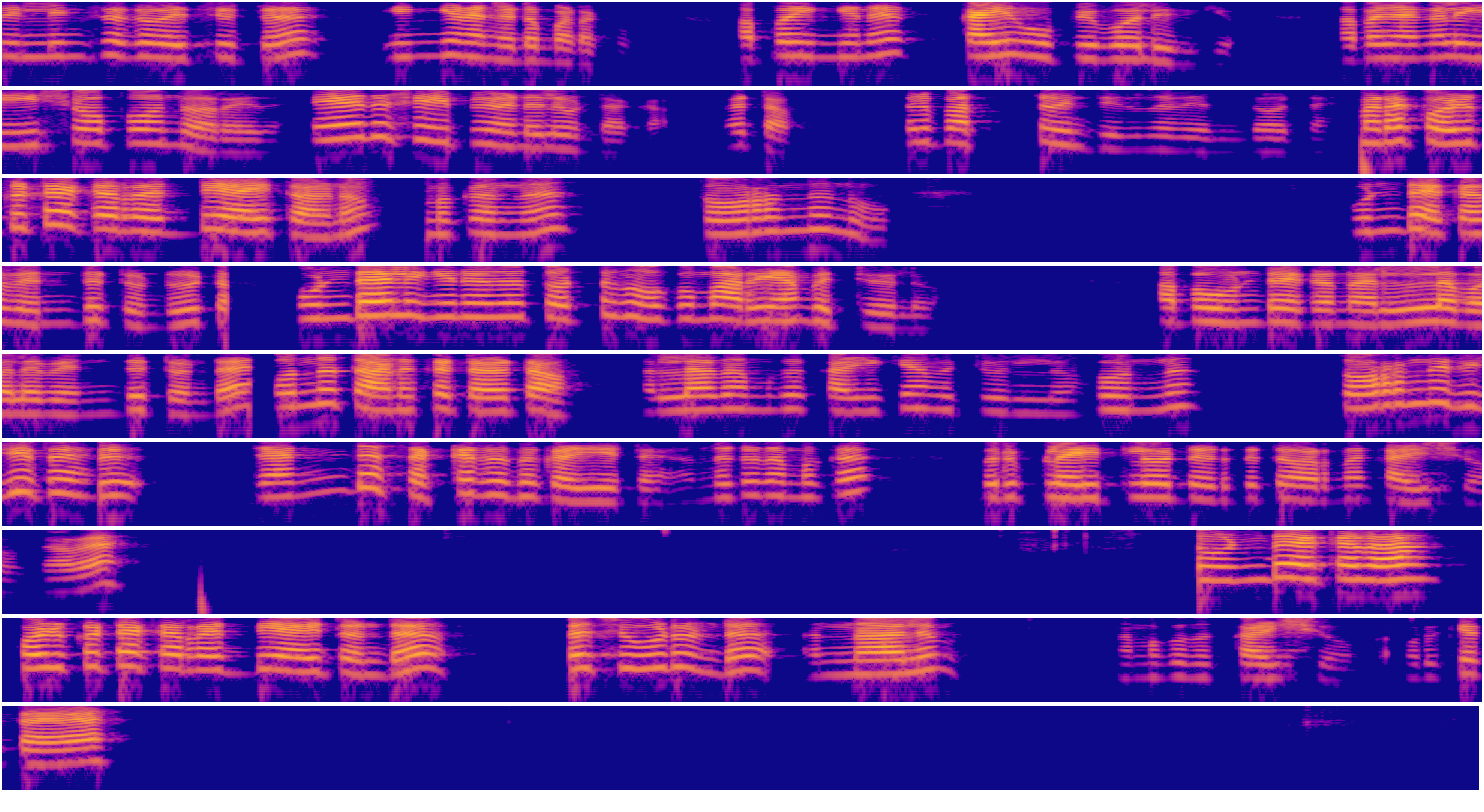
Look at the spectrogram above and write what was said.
ഫില്ലിങ്സ് ഒക്കെ വെച്ചിട്ട് ഇങ്ങനെ അങ്ങോട്ട് മടക്കും. അപ്പൊ ഇങ്ങനെ കൈ കൂപ്പി പോലെ ഇരിക്കും. അപ്പൊ ഞങ്ങൾ ഈ ഷോപ്പോ എന്ന് പറയുന്നത് ഏത് ഷേപ്പ് വേണേലും ഉണ്ടാക്കാം കേട്ടോ. ഒരു പത്ത് മിനിറ്റ് ഇരുന്ന് വെന്തോട്ടെ. നമ്മുടെ കൊഴുക്കട്ടയൊക്കെ റെഡി ആയി കാണും. നമുക്കങ്ങ് തുറന്ന് നോക്കും. ഉണ്ടയൊക്കെ വെന്തിട്ടുണ്ട് കേട്ടോ. ഉണ്ടയിൽ ഇങ്ങനെ ഒന്ന് തൊട്ട് നോക്കുമ്പോൾ അറിയാൻ പറ്റുമല്ലോ അപ്പൊ ഉണ്ടയൊക്കെ നല്ലപോലെ വെന്തിട്ടുണ്ട്. ഒന്ന് തണുക്കട്ടെ കേട്ടോ. അല്ലാതെ നമുക്ക് കഴിക്കാൻ പറ്റുമല്ലോ അപ്പൊ ഒന്ന് തുറന്നിരിക്കട്ടെ. ഒരു രണ്ട് സെക്കൻഡ് ഒന്ന് കഴിയട്ടെ. എന്നിട്ട് നമുക്ക് ഒരു പ്ലേറ്റിലോട്ട് എടുത്തിട്ട് ഒരെണ്ണം കഴിച്ചു നോക്കാവേ. ഉണ്ടയൊക്കെ ദാ കൊഴുക്കട്ടൊക്കെ റെഡി ആയിട്ടുണ്ട്. ചൂടുണ്ട്. എന്നാലും നമുക്കൊന്ന് കഴിച്ചു നോക്കാം. മുറിക്കട്ടെ.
